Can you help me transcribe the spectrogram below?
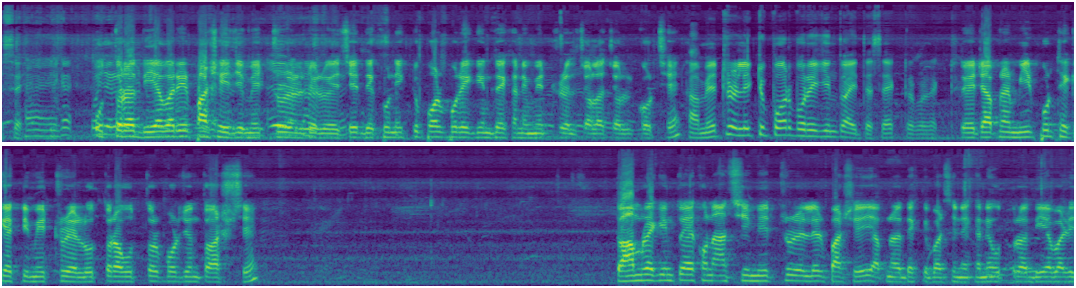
আছে। হ্যাঁ উত্তরা দিয়াবাড়ির পাশেই যে মেট্রো রেলটি রয়েছে দেখুন একটু পর পরে কিন্তু এখানে মেট্রো রেল চলাচল করছে। হ্যাঁ মেট্রো রেল একটু পর পরে কিন্তু আইতেছে একটার পর একটা। তো এটা আপনার মিরপুর থেকে একটি মেট্রো রেল উত্তরা উত্তর পর্যন্ত আসছে। তো আমরা কিন্তু এখন আছি মেট্রো রেলের পাশেই। আপনারা দেখতে পাচ্ছেন এখানে উত্তরা দিয়াবাড়ি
